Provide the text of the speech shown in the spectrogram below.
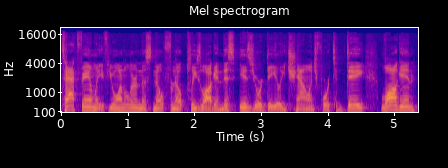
TAC family, if you want to learn this note for note, please log in. This is your daily challenge for today. Log in,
